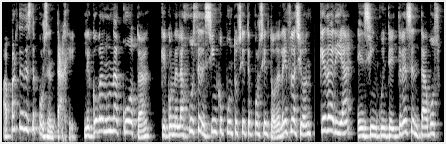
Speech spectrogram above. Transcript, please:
Aparte de este porcentaje, le cobran una cuota que con el ajuste de 5.7% de la inflación quedaría en 53 centavos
